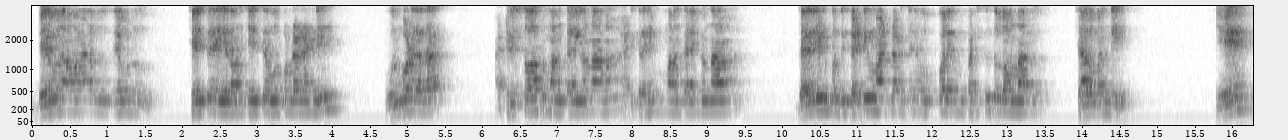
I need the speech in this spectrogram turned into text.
దేవుని అవయాలు దేవుడు చేస్తే ఏదైనా చేస్తే ఊరుకుంటాడండి? ఊరుకోడు కదా. అటు విశ్వాసం మనం కలిగి ఉన్నామా? అటు గ్రహింపు మనం కలిగి ఉన్నామా? ధైర్యం కొద్ది గట్టిగా మాట్లాడితేనే ఒప్పుకోలేని పరిస్థితుల్లో ఉన్నారు చాలా మంది ఏ?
